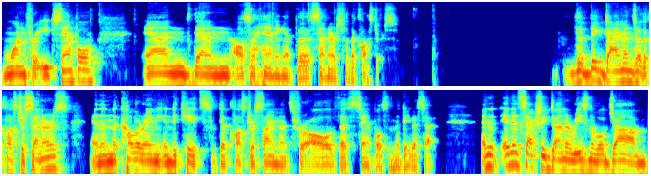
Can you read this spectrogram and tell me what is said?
one for each sample, and then also handing it the centers for the clusters. The big diamonds are the cluster centers, and then the coloring indicates the cluster assignments for all of the samples in the data set. And, and it's actually done a reasonable job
